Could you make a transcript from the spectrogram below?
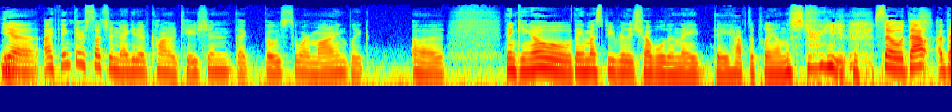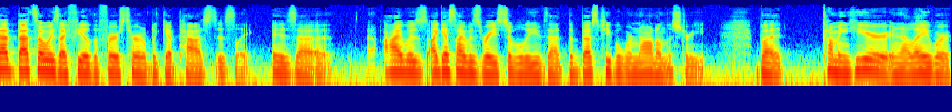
Know, yeah i think there's such a negative connotation that goes to our mind like uh, thinking, "Oh, they must be really troubled, and they they have to play on the street." so that that that's always I feel the first hurdle to get past is like is uh, I was I guess I was raised to believe that the best people were not on the street, but coming here in LA where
